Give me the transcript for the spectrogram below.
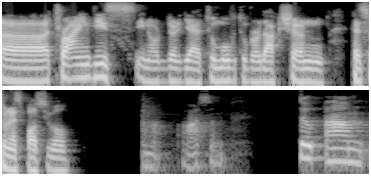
uh, trying this in order, yeah, to move to production as soon as possible. Awesome. So, um,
